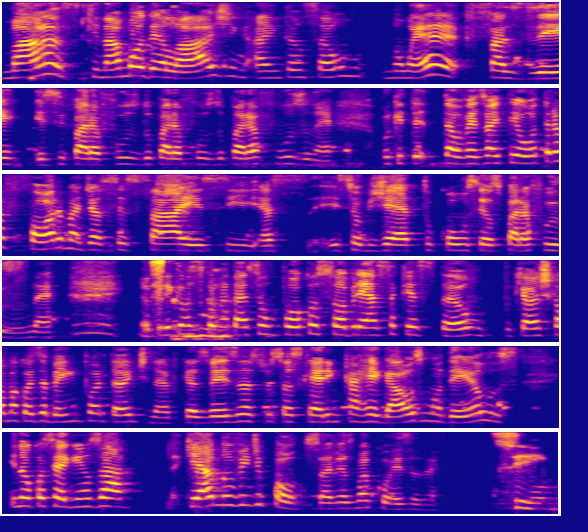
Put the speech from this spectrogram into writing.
Mas que na modelagem a intenção não é fazer esse parafuso do parafuso do parafuso, né? Porque te, talvez vai ter outra forma de acessar esse, esse objeto com os seus parafusos, né? Eu queria que você comentasse um pouco sobre essa questão, porque eu acho que é uma coisa bem importante, né? Porque às vezes as pessoas querem carregar os modelos e não conseguem usar. Que é a nuvem de pontos, é a mesma coisa, né? Sim.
